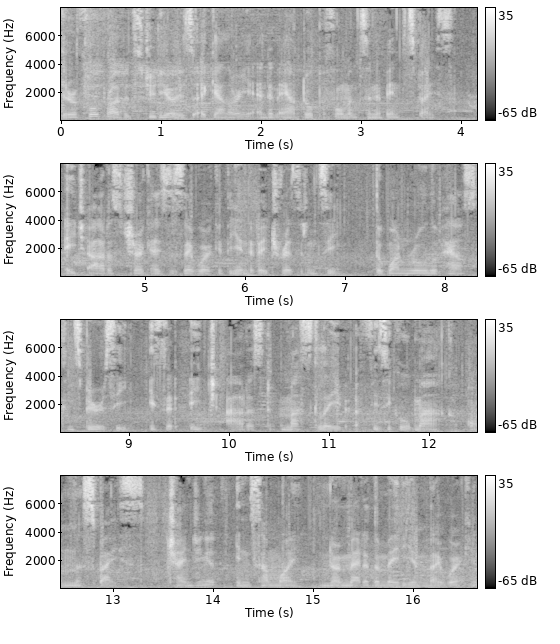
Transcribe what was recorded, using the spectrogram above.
There are four private studios, a gallery, and an outdoor performance and event space. Each artist showcases their work at the end of each residency. The one rule of House Conspiracy is that each artist must leave a physical mark on the space, changing it in some way, no matter the medium they work in.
